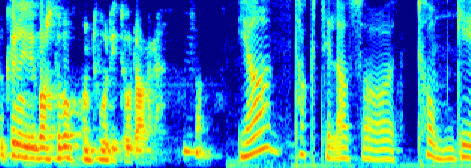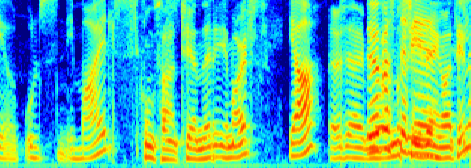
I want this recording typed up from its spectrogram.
Så kunne de vaske vårt kontor de to dagene. Sant? Ja, takk til altså Tom Georg Olsen i Miles. Konserntjener i Miles. Ja, Jeg, jeg må, Øverste må si det en gang til,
